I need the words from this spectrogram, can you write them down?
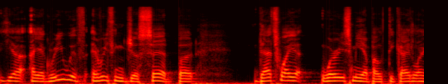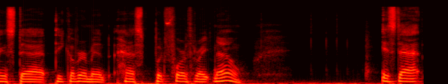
Yeah, I agree with everything just said, but that's why it worries me about the guidelines that the government has put forth right now. Is that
